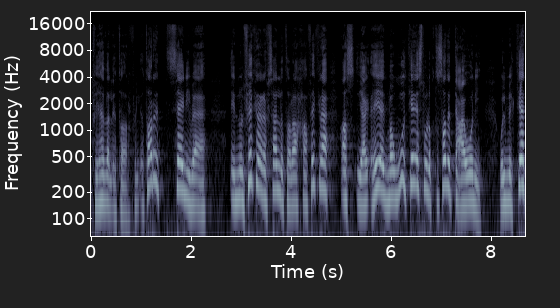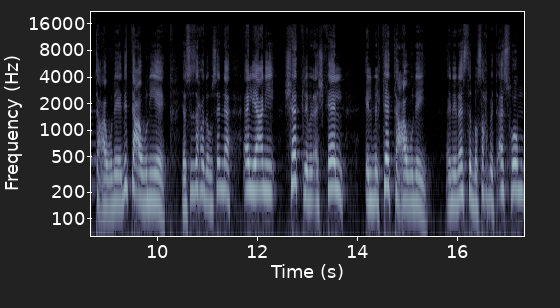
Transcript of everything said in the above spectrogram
في هذا الإطار. في الإطار الثاني بقى إنه الفكرة نفسها اللي طرحها فكرة أص... يعني هي موجود كده اسمه الاقتصاد التعاوني والملكية التعاونية. دي التعاونيات. يا أستاذ أحمد أبو سنة قال يعني شكل من أشكال الملكية التعاونية إن الناس تبقى صاحبة أسهم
